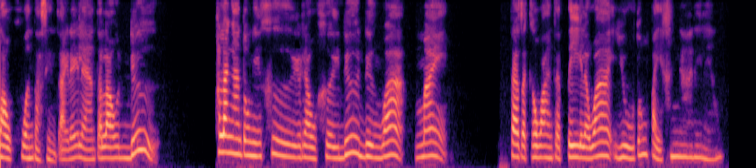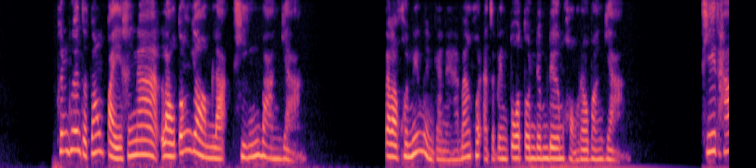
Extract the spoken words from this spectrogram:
เราควรตัดสินใจได้แล้ว แต่เราดื้อ พลังงานตรงนี้คือเราเคยดื้อดึงว่าไม่ แต่จักรวาลจะตีแล้วว่ายูต้องไปข้างหน้าได้แล้ว เพื่อนๆจะต้องไปข้างหน้า เราต้องยอมละทิ้งบางอย่าง แต่ละคนไม่เหมือนกันนะคะบางคนอาจจะเป็นตัวตนเดิมๆของเราบางอย่าง ที่ถ้า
